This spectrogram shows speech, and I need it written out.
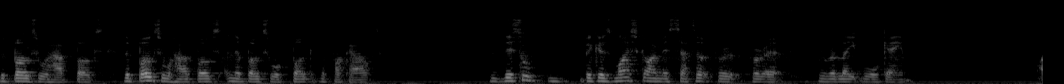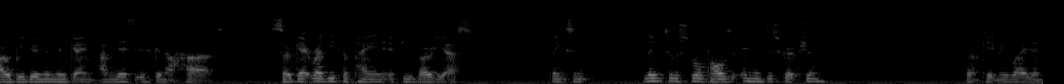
The bugs will have bugs. The bugs will have bugs, and the bugs will bug the fuck out. This will because my Skyrim is set up for for a for a late war game. I will be doing a new game, and this is gonna hurt. So get ready for pain if you vote yes. Links in link to the straw polls in the description. Don't keep me waiting.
